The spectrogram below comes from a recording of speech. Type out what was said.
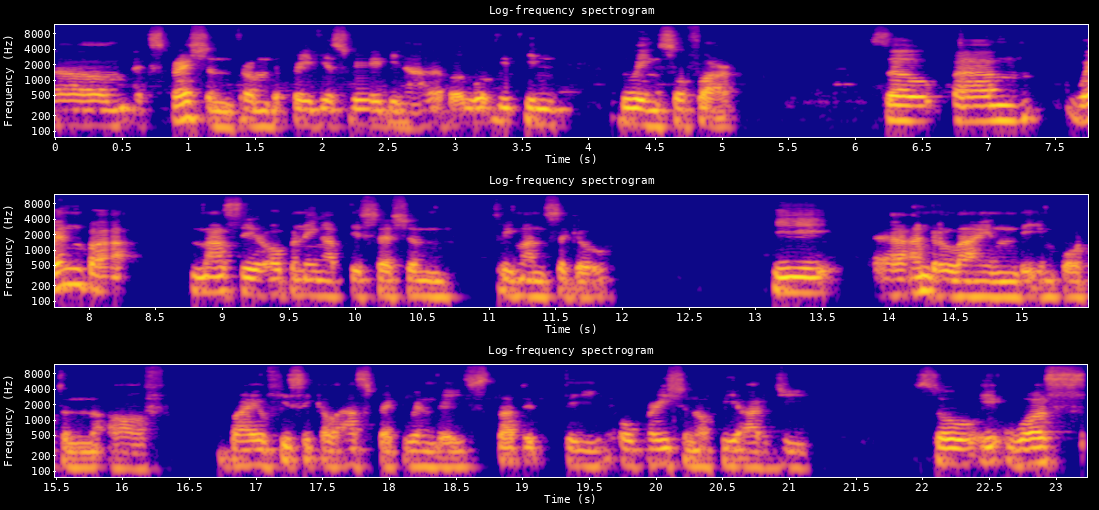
um, expression from the previous webinar about what we've been doing so far. So um, when Pak Nasir opening up this session three months ago, he uh, underlined the importance of biophysical aspect when they started the operation of BRG. So it was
